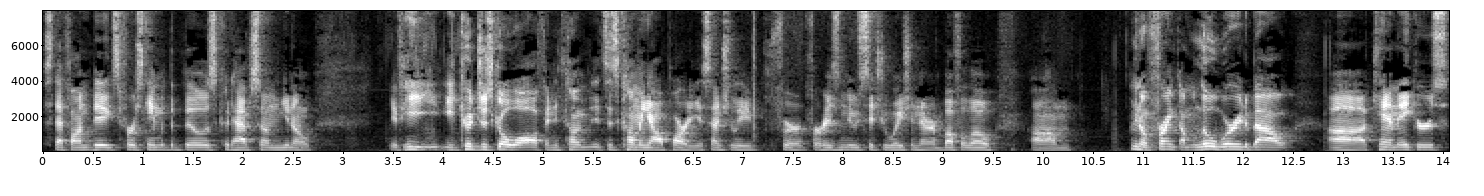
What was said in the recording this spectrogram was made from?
Stefon Diggs first game with the Bills could have some you know if he he could just go off and it's come it's his coming out party essentially for for his new situation there in Buffalo. Um, you know, Frank, I'm a little worried about uh, Cam Akers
